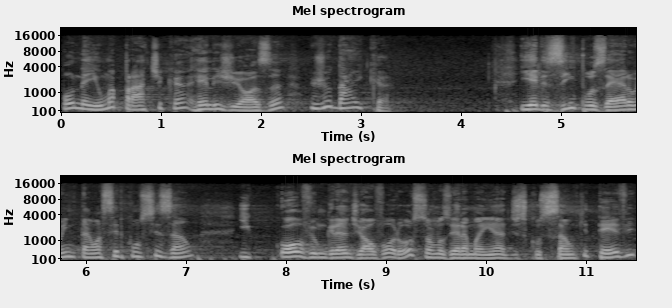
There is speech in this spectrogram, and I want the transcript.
ou nenhuma prática religiosa judaica. E eles impuseram então a circuncisão e houve um grande alvoroço, vamos ver amanhã a discussão que teve,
